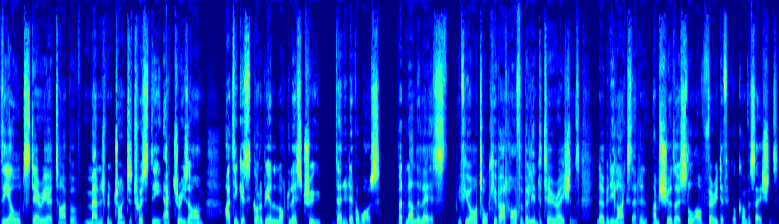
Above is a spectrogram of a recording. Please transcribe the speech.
the old stereotype of management trying to twist the actuary's arm, I think has got to be a lot less true than it ever was. But nonetheless, if you are talking about half a billion deteriorations, nobody likes that. And I'm sure those still are very difficult conversations.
